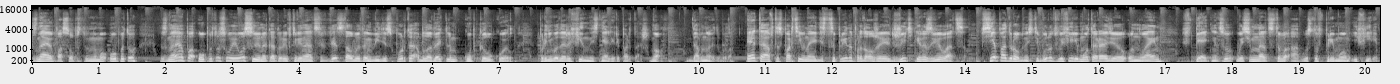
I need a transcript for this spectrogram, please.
Знаю по собственному опыту, знаю по опыту своего сына, который в 13 лет стал в этом виде спорта обладателем Кубка Лукойл. Про него даже финны сняли репортаж. Но давно это было. Эта автоспортивная дисциплина продолжает жить и развиваться. Все подробности будут в эфире Моторадио онлайн в пятницу, 18 августа в прямом эфире.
